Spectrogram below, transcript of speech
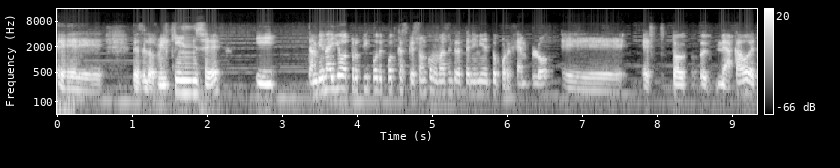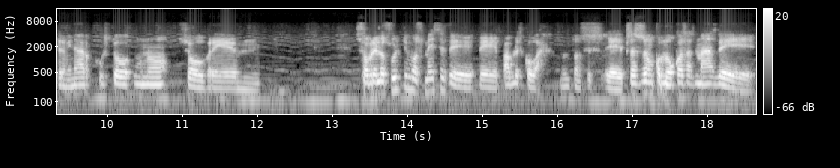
eh, desde el 2015 y también hay otro tipo de podcast que son como más entretenimiento, por ejemplo, eh, esto, me acabo de terminar justo uno sobre, mm, sobre los últimos meses de, Pablo Escobar. Entonces, eh, pues esas son como cosas más de,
